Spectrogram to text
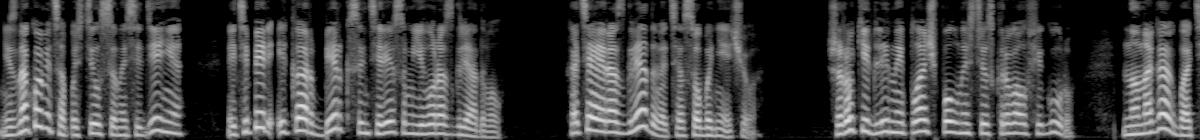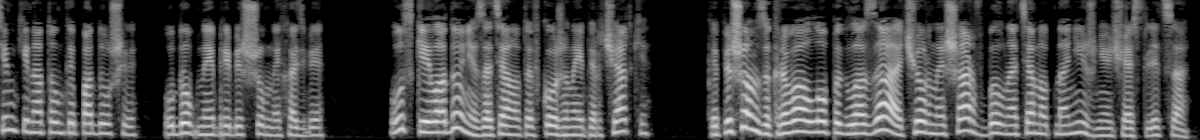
Незнакомец опустился на сиденье, и теперь Икар Берг с интересом его разглядывал. Хотя и разглядывать особо нечего. Широкий длинный плащ полностью скрывал фигуру. На ногах ботинки на тонкой подошве, удобные при бесшумной ходьбе. Узкие ладони затянуты в кожаные перчатки. Капюшон закрывал лоб и глаза, а черный шарф был натянут на нижнюю часть лица —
